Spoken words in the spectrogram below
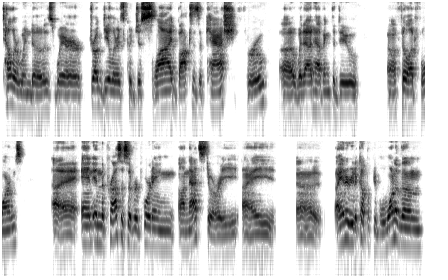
teller windows where drug dealers could just slide boxes of cash through uh, without having to do uh, fill out forms. Uh, and in the process of reporting on that story, I uh, I interviewed a couple of people. One of them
